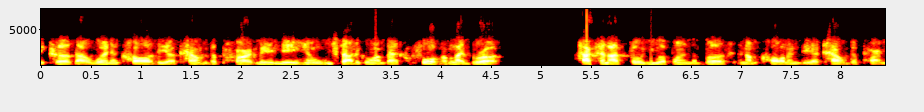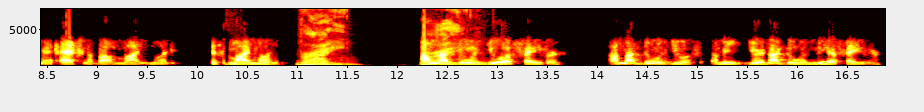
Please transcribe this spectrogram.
because I went and called the accountant department. And me and him, we started going back and forth. I'm like, bro, how can I throw you up on the bus and I'm calling the accountant department asking about my money? It's my money. Right. I'm right. not doing you a favor. I'm not doing you a, I mean, you're not doing me a favor.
